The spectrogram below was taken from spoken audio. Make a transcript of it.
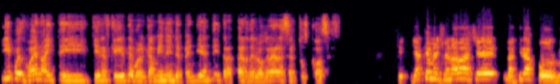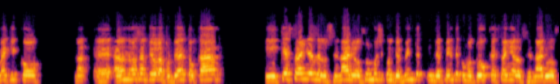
Y pues bueno, ahí tienes que irte por el camino independiente y tratar de lograr hacer tus cosas. Ya que mencionabas, Che, la gira por México, eh, ¿a dónde más han tenido la oportunidad de tocar? ¿Y qué extrañas de los escenarios? Un músico independiente, independiente como tú, ¿qué extraña los escenarios?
